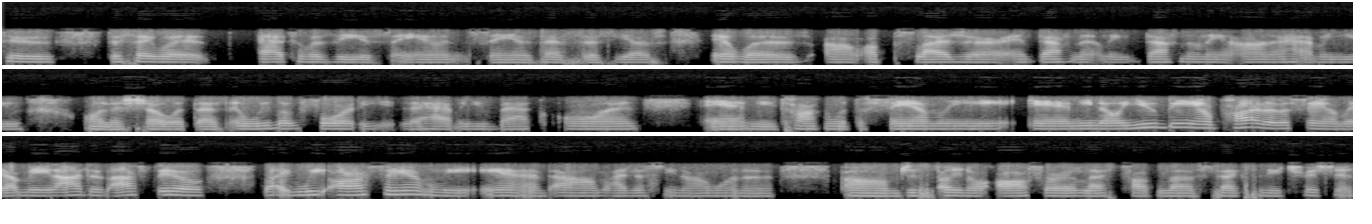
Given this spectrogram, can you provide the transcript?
to to say what add to what Z is saying, saying that sis, yes, it was um, a pleasure and definitely, definitely an honor having you on the show with us. And we look forward to, to having you back on and you talking with the family and you know you being a part of the family i mean i just i feel like we are family and um i just you know i want to um, just you know offer Let's Talk Love, Sex, and Nutrition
